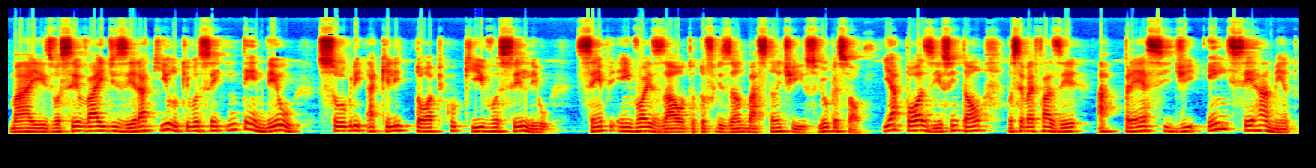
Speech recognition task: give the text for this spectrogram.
mas você vai dizer aquilo que você entendeu sobre aquele tópico que você leu, sempre em voz alta. Eu estou frisando bastante isso, viu, pessoal? E após isso, então, você vai fazer a prece de encerramento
